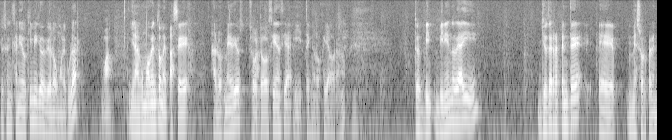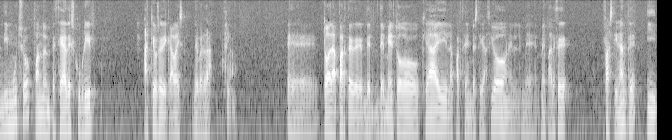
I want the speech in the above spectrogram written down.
yo soy ingeniero químico y biólogo molecular. Y en algún momento me pasé a los medios, sobre todo ciencia y tecnología ahora. ¿no? Entonces, viniendo de ahí, yo de repente eh, me sorprendí mucho cuando empecé a descubrir a qué os dedicabais de verdad. Claro. Eh, toda la parte de, método que hay, la parte de investigación, me, parece fascinante y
